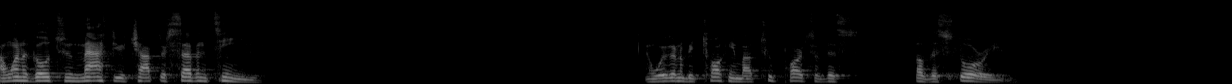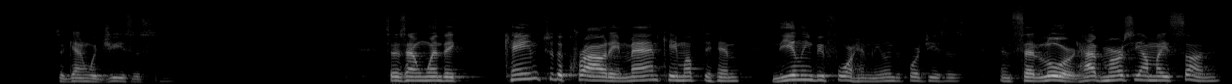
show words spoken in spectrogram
I want to go to Matthew chapter 17. And we're going to be talking about two parts of this of the story. It's again with Jesus. It says, And when they came to the crowd, a man came up to him, kneeling before him, kneeling before Jesus, and said, Lord, have mercy on my son,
